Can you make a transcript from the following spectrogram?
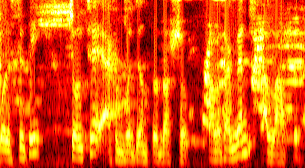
পরিস্থিতি চলছে এখন পর্যন্ত দর্শক। ভালো থাকবেন। আল্লাহ হাফেজ।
